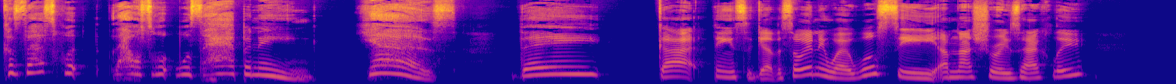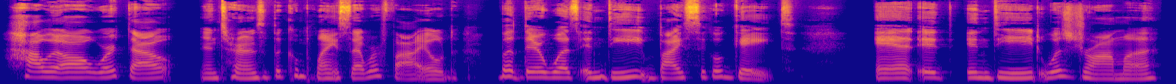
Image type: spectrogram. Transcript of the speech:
Because that's what that was what was happening. Yes, they got things together. So anyway, we'll see. I'm not sure exactly how it all worked out in terms of the complaints that were filed, but there was indeed Bicycle Gate, and it indeed was drama.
